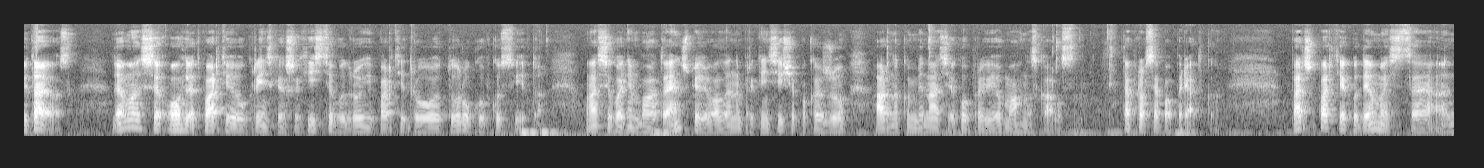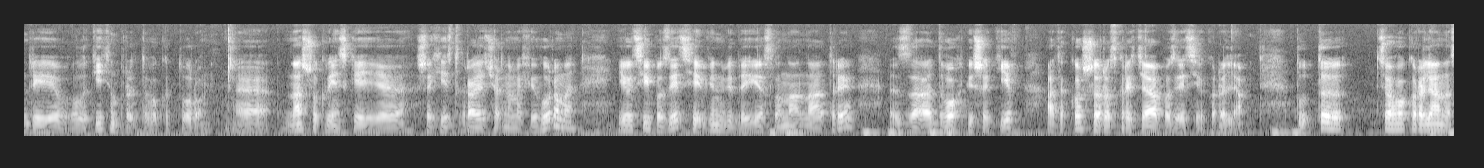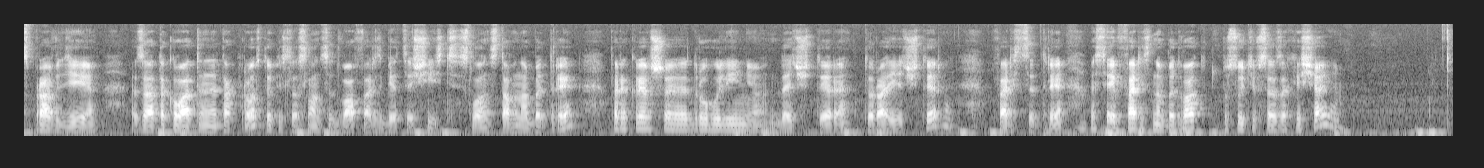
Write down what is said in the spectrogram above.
Вітаю вас! Дивимося огляд партії українських шахістів у другій партії другого туру Кубку світу. У нас сьогодні багато еншпілів, але наприкінці ще покажу гарну комбінацію, яку провів Магнус Карлсон. Та про все по порядку. Перша партія, яку дивимось, це Андрій Олекітін проти Вакатуру. Е, Наш український е, шахіст грає чорними фігурами, і у цій позиції він віддає слона на 3 за двох пішаків, а також розкриття позиції короля. Тут е, цього короля насправді заатакувати не так просто. Після слон c2, ферзь б'є c6, слон став на b3, перекривши другу лінію, d4, тура e4, ферзь c3. Ось цей ферзь на b2 тут по суті все захищає.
